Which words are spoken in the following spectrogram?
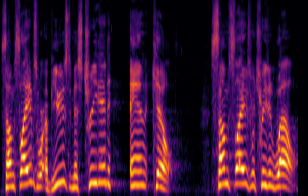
Some slaves were abused, mistreated, and killed. Some slaves were treated well,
